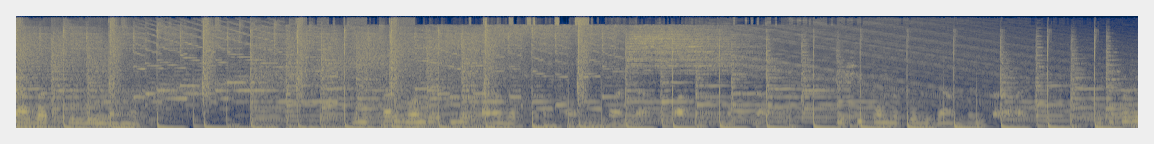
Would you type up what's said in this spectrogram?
শাহবাজপুর ইউনিয়ন বিশাল বন্দরটি সারা বছর কৃষি পণ্য প্রভৃতি আমদানি করা হয় এতে করে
